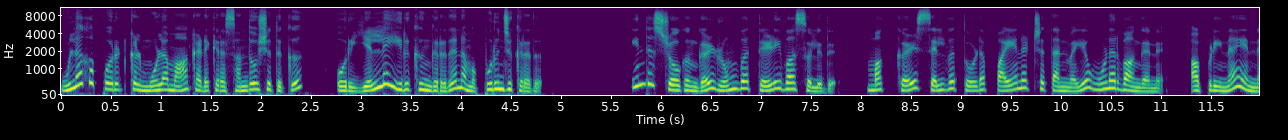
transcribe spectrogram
உலகப் பொருட்கள் மூலமா கிடைக்கிற சந்தோஷத்துக்கு ஒரு எல்லை இருக்குங்கிறத நம்ம புரிஞ்சுக்கிறது. இந்த ஸ்லோகங்கள் ரொம்ப தெளிவா சொல்லுது. மக்கள் செல்வத்தோட பயனற்ற தன்மைய உணர்வாங்கன்னு. அப்படின்னா என்ன?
